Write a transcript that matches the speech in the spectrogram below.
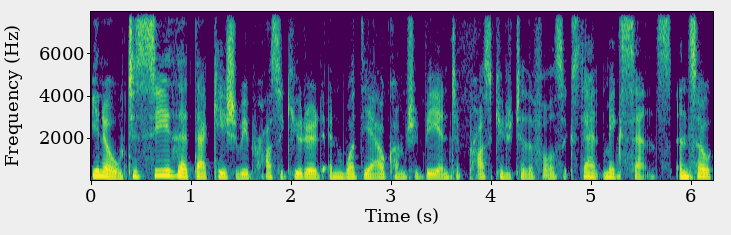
you know, to see that that case should be prosecuted and what the outcome should be and to prosecute it to the fullest extent makes sense. And so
